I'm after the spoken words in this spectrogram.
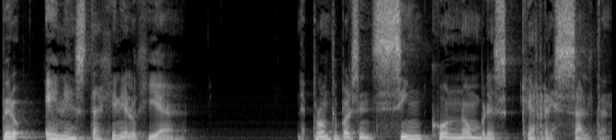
Pero en esta genealogía, de pronto aparecen cinco nombres que resaltan.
